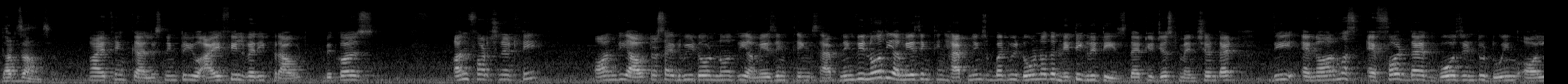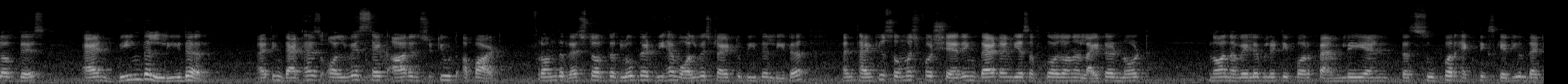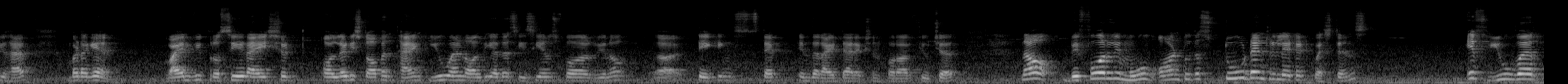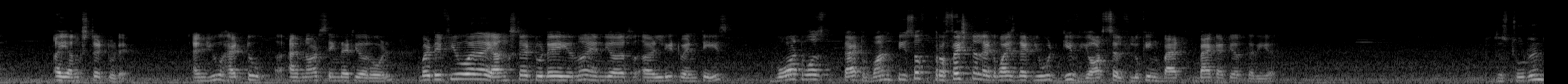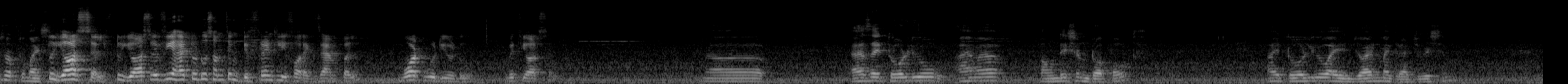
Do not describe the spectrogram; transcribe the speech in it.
that's the answer. No, I think uh, listening to you, I feel very proud because unfortunately, on the outer side, we don't know the amazing things happening. We know the amazing thing happenings, but we don't know the nitty gritties that you just mentioned. That the enormous effort that goes into doing all of this and being the leader, I think that has always set our institute apart from the rest of the globe. That we have always tried to be the leader. And thank you so much for sharing that. And yes, of course, on a lighter note, non-availability for family and the super hectic schedule that you have. But again, while we proceed, I should already stop and thank you and all the other CCMs for you know uh, taking step in the right direction for our future. Now, before we move on to the student-related questions, if you were a youngster today and you had to i'm not saying that you're old but if you were a youngster today you know in your early 20s what was that one piece of professional advice that you would give yourself looking back back at your career To the students or to myself? to yourself to yourself if you had to do something differently for example what would you do with yourself Uh, as I told you, I am a foundation dropout. I told you I enjoyed my graduation.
